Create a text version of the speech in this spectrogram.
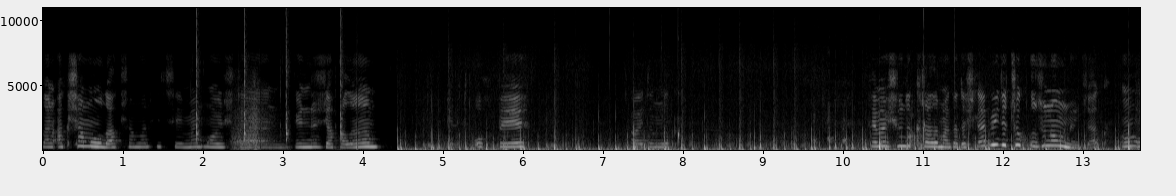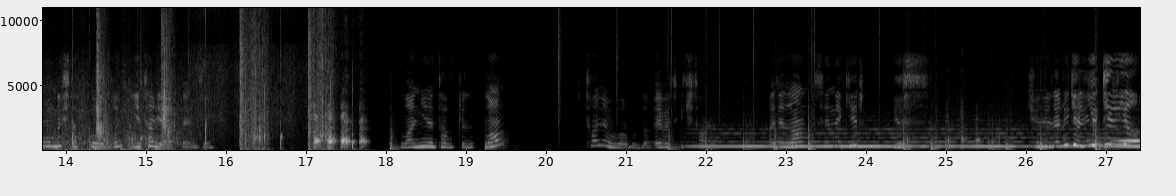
Lan akşam oldu. Akşamları hiç sevmem. O yüzden gündüz yapalım. Evet. Oh be. Aydınlık. Hemen şunu da kıralım arkadaşlar. Video çok uzun olmayacak. 10-15 dakika oldu. Yeter ya bence. Lan yine tavuk geldi. Lan bir tane mi var burada? Evet iki tane. Hadi lan sen de gir. Yes. Kendileri geliyor. Gir ya.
